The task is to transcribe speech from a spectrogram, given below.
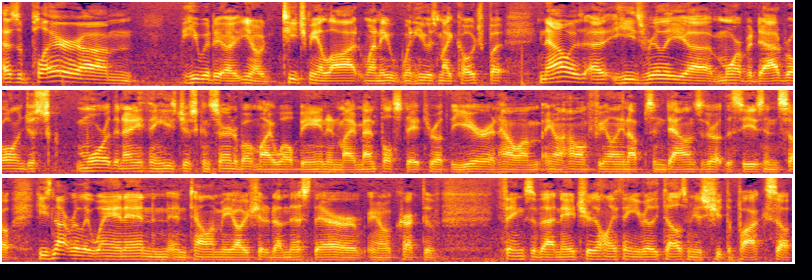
As a player, um, he would uh, you know teach me a lot when he when he was my coach. But now as, uh, he's really uh, more of a dad role, and just more than anything, he's just concerned about my well being and my mental state throughout the year, and how I'm you know how I'm feeling ups and downs throughout the season. So he's not really weighing in and, and telling me, oh, you should have done this there, or you know, corrective things of that nature. The only thing he really tells me is shoot the puck. So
